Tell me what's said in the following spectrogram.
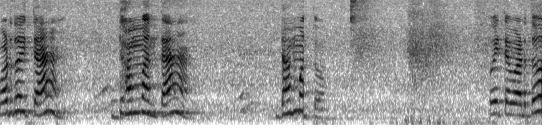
ಹೊಡೆದೋಯ್ತಾ ಡಮ್ ಅಂತ? ಢಮ್ ಅಂತ? ಹೋಯ್ತಾ ಹೊಡೆದು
